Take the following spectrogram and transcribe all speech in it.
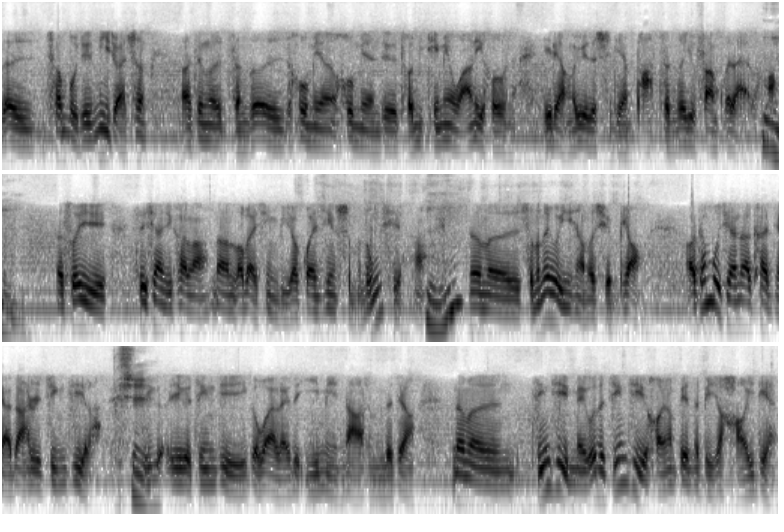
呃川普就逆转胜啊，整个整个后面后面这个提提名完了以后呢，一两个月的时间，啪，整个又翻回来了啊。那所以。所以现在你看了，那老百姓比较关心什么东西啊？嗯、那么什么能够影响到选票啊？但目前呢，看起来当然是经济了，是一个一个经济，一个外来的移民啊什么的这样。那么经济，美国的经济好像变得比较好一点，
